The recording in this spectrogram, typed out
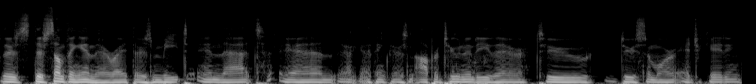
there's there's something in there, right? There's meat in that, and I think there's an opportunity there to do some more educating.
